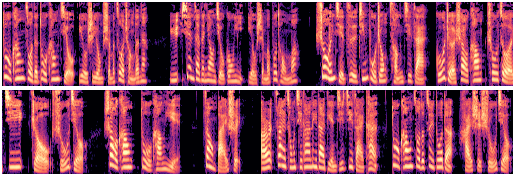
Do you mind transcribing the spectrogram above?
杜康做的杜康酒又是用什么做成的呢？与现在的酿酒工艺有什么不同吗？《说文解字》经部中曾记载：“古者少康初作鸡、肘、蜀酒，少康杜康也，藏白水。”而再从其他历代典籍记载看，杜康做的最多的还是熟酒。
